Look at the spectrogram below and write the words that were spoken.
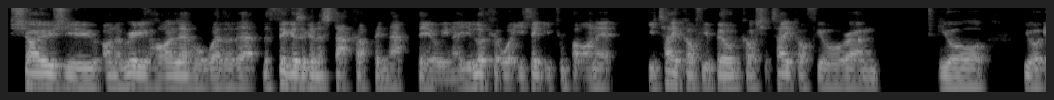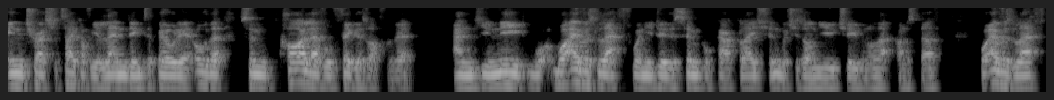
shows you on a really high level whether the figures are going to stack up in that deal. You know, you look at what you think you can put on it, you take off your build cost, you take off your um, your your interest, you take off your lending to build it, all the some high level figures off of it, and you need whatever's left when you do the simple calculation, which is on YouTube and all that kind of stuff. Whatever's left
